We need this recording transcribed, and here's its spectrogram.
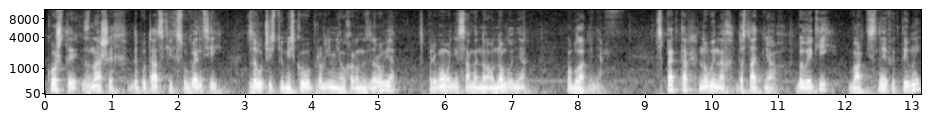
Кошти з наших депутатських субвенцій за участю міського управління охорони здоров'я спрямовані саме на оновлення обладнання. Спектр в новинах достатньо великий, вартісний, ефективний,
